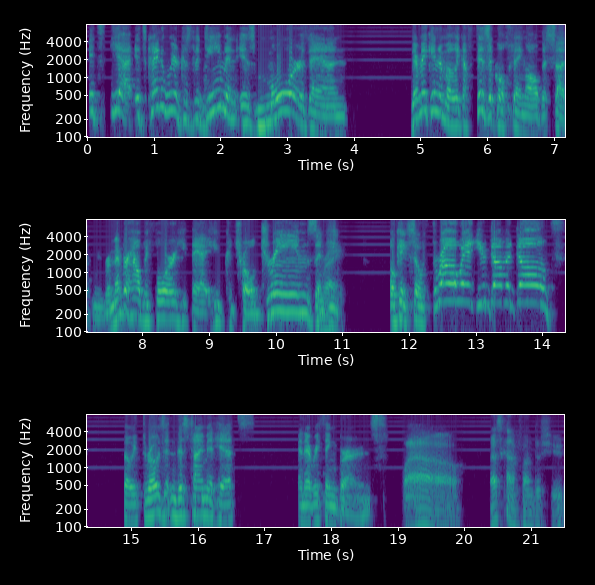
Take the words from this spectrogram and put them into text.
It's yeah, it's kind of weird because the demon is more than they're making him a, like a physical thing all of a sudden. Remember how before he they, he controlled dreams and he okay, so throw it, you dumb adults. So he throws it, and this time it hits, and everything burns. Wow, that's kind of fun to shoot.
